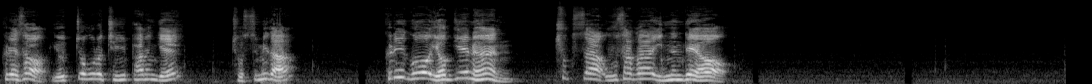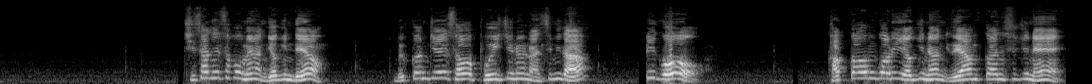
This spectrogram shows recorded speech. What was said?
그래서 이쪽으로 진입하는 게 좋습니다. 그리고 여기에는 축사 우사가 있는데요. 지상에서 보면 여긴데요. 물건지에서 보이지는 않습니다. 그리고 가까운 거리 여기는 외양간 수준의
